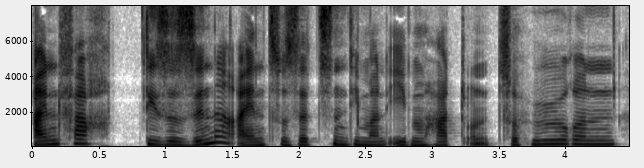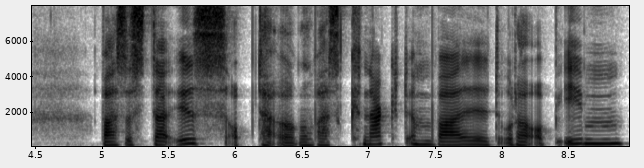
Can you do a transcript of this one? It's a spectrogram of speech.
einfach diese Sinne einzusetzen, die man eben hat und zu hören, was es da ist, ob da irgendwas knackt im Wald oder ob eben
